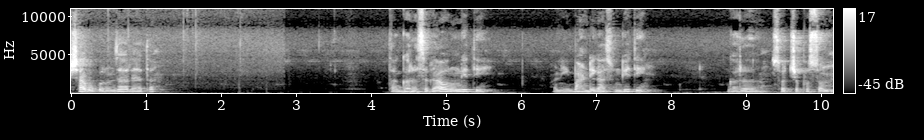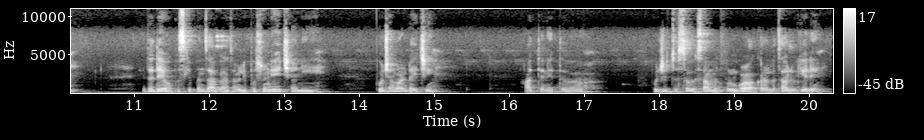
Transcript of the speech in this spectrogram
शाबू करून झालं आहे आता. आता घरं सगळं आवरून घेते आणि भांडे घासून घेते. घर स्वच्छ पुसून. इथं देवापसली पण जागा चांगली पुसून घ्यायची आणि पूजा मांडायची. आत्याने तर पूजेचं सगळं सामान पण गोळा करायला चालू केले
